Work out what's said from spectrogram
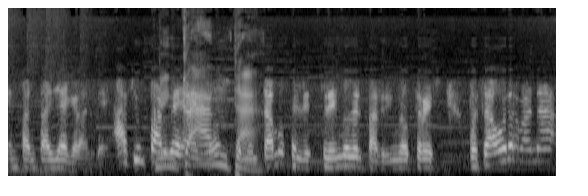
en pantalla grande. Hace un par Me de años encanta. comentamos el estreno del Padrino 3. Pues ahora van a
